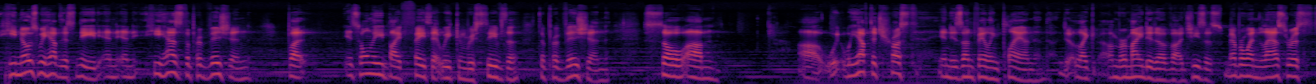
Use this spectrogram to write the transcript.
He knows we have this need and, and he has the provision, but it's only by faith that we can receive the, the provision. So um, uh, we, we have to trust in his unfailing plan. Like I'm reminded of uh, Jesus. Remember when Lazarus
